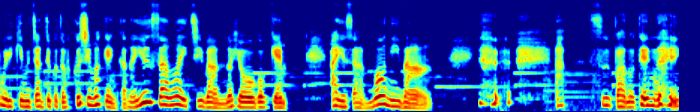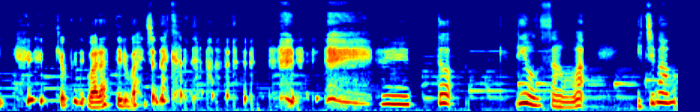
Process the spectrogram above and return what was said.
森キムちゃんということは福島県かな。ゆうさんは1番の兵庫県。あゆさんも2番。あ、スーパーの店内 曲で笑ってる場合じゃなかった。えっと、リオンさんは一番っ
